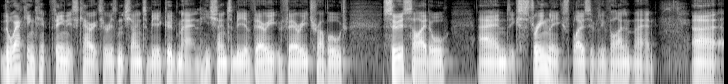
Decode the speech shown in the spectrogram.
the Joaquin Phoenix character isn't shown to be a good man. He's shown to be a very, very troubled, suicidal, and extremely explosively violent man. Uh,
